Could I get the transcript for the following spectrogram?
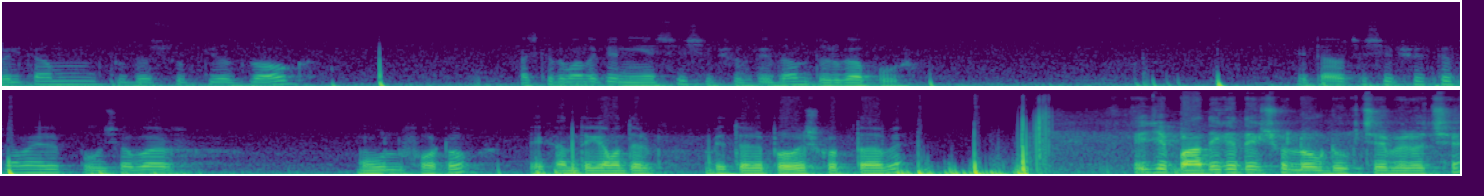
Welcome to the Supriya's blog আজকে তোমাদেরকে নিয়ে এসেছি শিবশক্তি ধাম দুর্গাপুর। এটা হচ্ছে শিবশক্তি ধামের পৌঁছাবার মূল ফটক এখান থেকে আমাদের ভেতরে প্রবেশ করতে হবে। এই যে বাঁদিকে দেখছ লোক ঢুকছে, বেরোচ্ছে।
